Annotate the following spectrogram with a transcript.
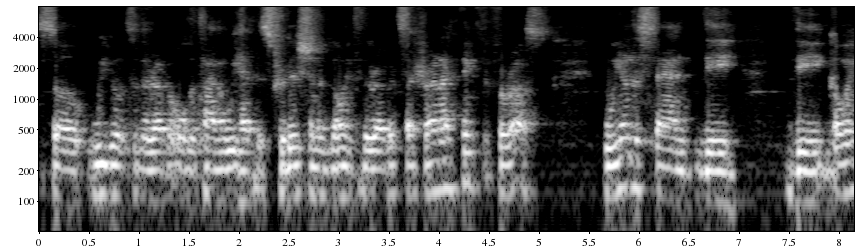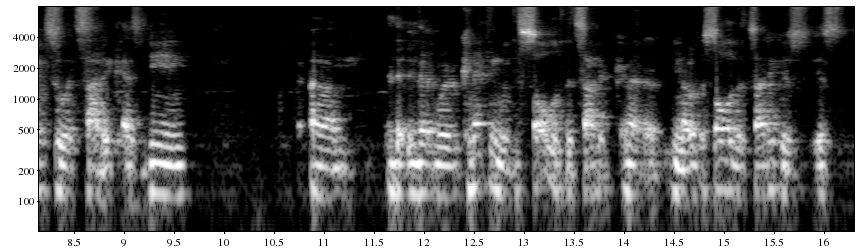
so we go to the Rebbe all the time, and we have this tradition of going to the Rebbe, etc. And I think that for us, we understand the the going to a tzaddik as being um, that, that we're connecting with the soul of the tzaddik. Uh, you know, the soul of the tzaddik is is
